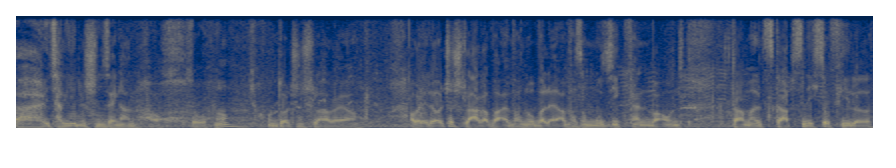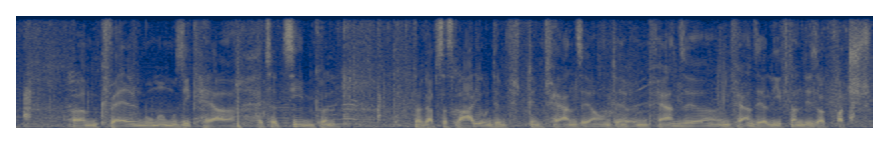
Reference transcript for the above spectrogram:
äh, italienischen Sängern auch so. Ne? Und deutschen Schlager, ja. Aber der deutsche Schlager war einfach nur, weil er einfach so ein Musikfan war. Und damals gab es nicht so viele ähm, Quellen, wo man Musik her hätte ziehen können. Da gab es das Radio und den, den Fernseher. Und der, im, Fernseher, im Fernseher lief dann dieser Quatsch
